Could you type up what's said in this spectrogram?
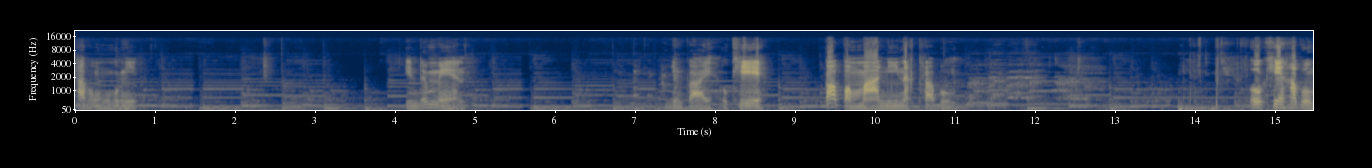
ฆ่าพวกหมูพวกนี้ Enderman ยิงไป โอเค ก็ประมาณนี้นะครับผม โอเคครับผม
